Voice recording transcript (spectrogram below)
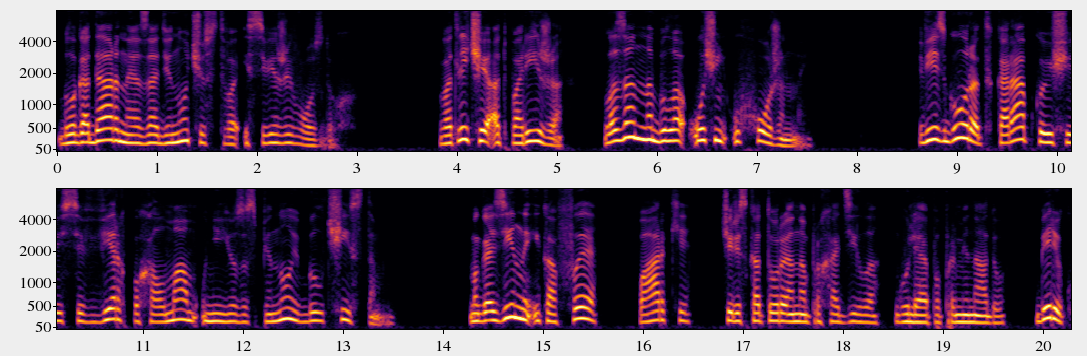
благодарная за одиночество и свежий воздух. В отличие от Парижа, Лозанна была очень ухоженной. Весь город, карабкающийся вверх по холмам у нее за спиной, был чистым. Магазины и кафе, парки, через которые она проходила, гуляя по променаду, берег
